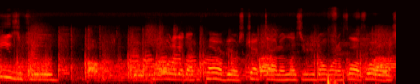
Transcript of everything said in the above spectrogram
He's a cube. I want to get that propeller of yours checked out unless you don't want to fall forwards.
